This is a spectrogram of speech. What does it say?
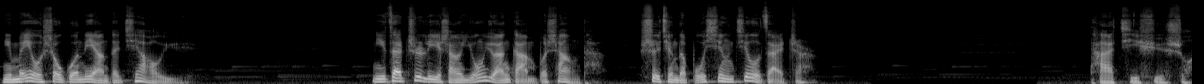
你没有受过那样的教育，你在智力上永远赶不上他。事情的不幸就在这儿。他继续说：“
